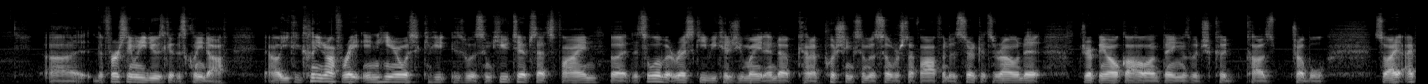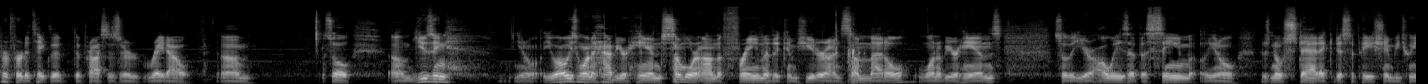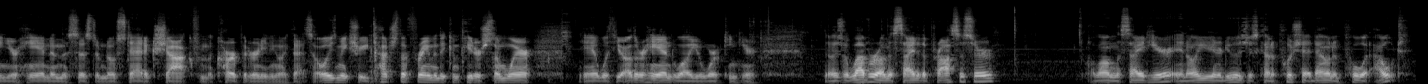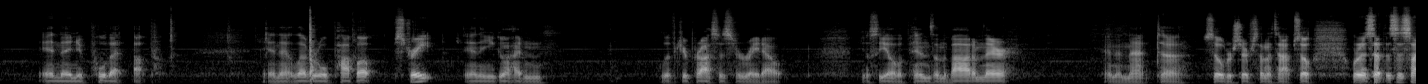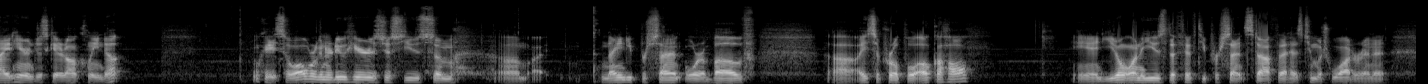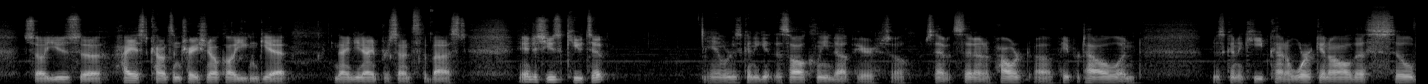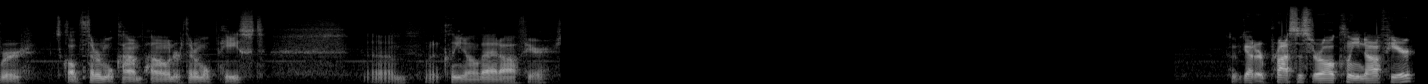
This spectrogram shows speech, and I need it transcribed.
uh, the first thing we need to do is get this cleaned off. Now you can clean it off right in here with, with some Q-tips, that's fine, but it's a little bit risky because you might end up kind of pushing some of the silver stuff off into the circuits around it, dripping alcohol on things which could cause trouble. So I, I prefer to take the, the processor right out. Um, so um, using, you know, you always want to have your hand somewhere on the frame of the computer on some metal, one of your hands, so that you're always at the same, you know, there's no static dissipation between your hand and the system, no static shock from the carpet or anything like that. So always make sure you touch the frame of the computer somewhere and with your other hand while you're working here. Now, there's a lever on the side of the processor along the side here and all you're going to do is just kind of push that down and pull it out and then you pull that up and that lever will pop up straight and then you go ahead and lift your processor right out. You'll see all the pins on the bottom there and then that uh, silver surface on the top. So we're going to set this aside here and just get it all cleaned up. Okay, so all we're going to do here is just use some 90% um, or above uh, isopropyl alcohol. And you don't want to use the 50% stuff that has too much water in it. So use the highest concentration alcohol you can get. 99% is the best. And just use a Q-tip. And we're just going to get this all cleaned up here. So just have it sit on a power uh, paper towel and I'm just going to keep kind of working all this silver. It's called thermal compound or thermal paste. Um, I'm going to clean all that off here. We've got our processor all cleaned off here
